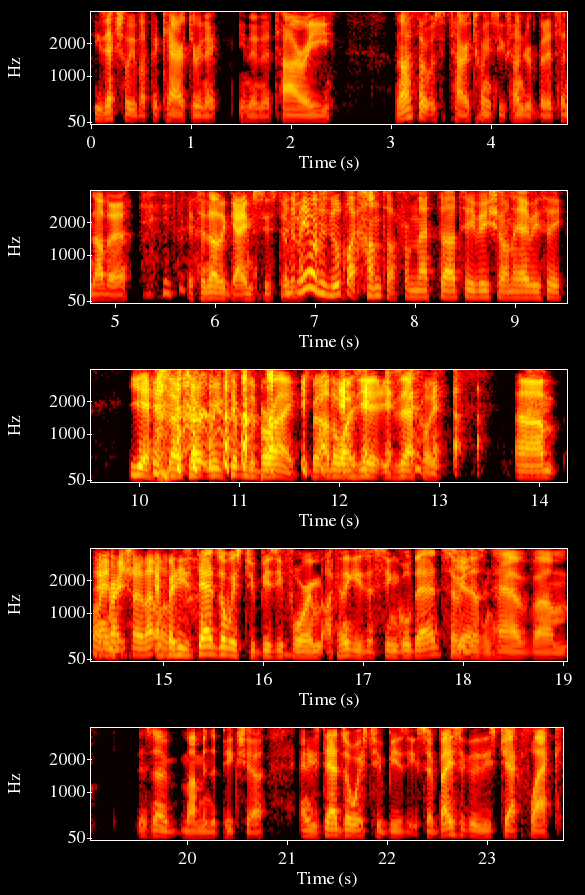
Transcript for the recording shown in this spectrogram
He's actually like the character in a in an Atari. And I thought it was Atari Twenty Six Hundred, but it's another, it's another game system. Is it me or does he look like Hunter from that uh, TV show on the ABC? Yeah, no, except with the beret. But otherwise, yeah, exactly. Um, What a great show that and- was. But his dad's always too busy for him. Like I think he's a single dad, so he doesn't have. Um, there's no mum in the picture, and his dad's always too busy. So basically, this Jack Flack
